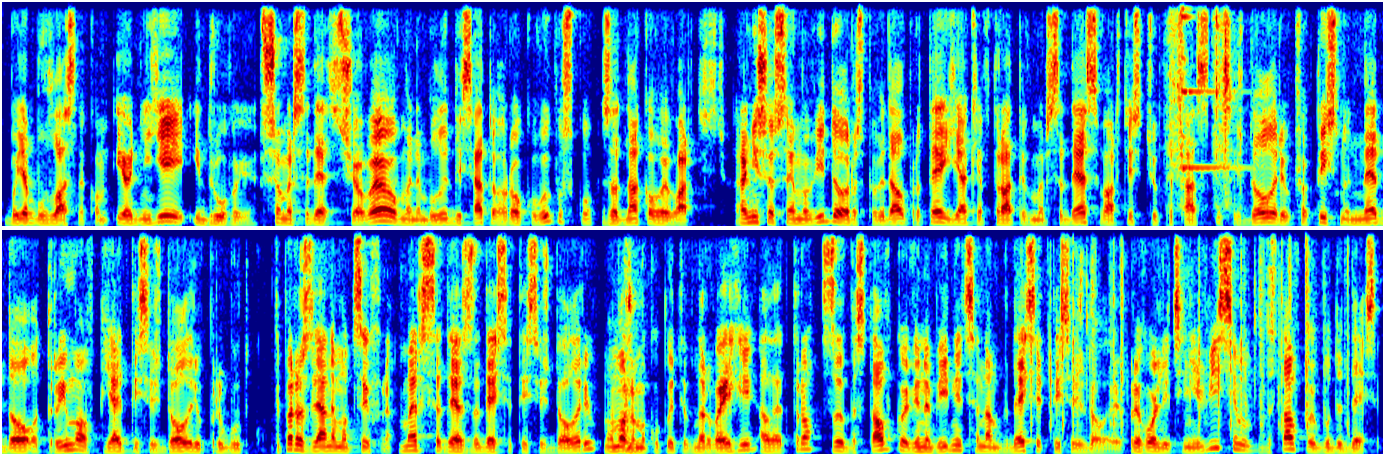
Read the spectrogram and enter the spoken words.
Бо я був власником і однієї, і другої. Що Mercedes, що Aveo в мене були 10-го року випуску з однаковою вартістю. Раніше в своєму відео розповідав про те, як я втратив Mercedes вартістю 15 тисяч доларів, фактично не доотримав 5 тисяч доларів прибутку. Тепер розглянемо цифри. Mercedes за 10 тисяч доларів ми можемо купити в Норвегії електро з доставкою. Він обійдеться нам в 10 тисяч доларів. При голій ціні 8, з доставкою буде 10.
